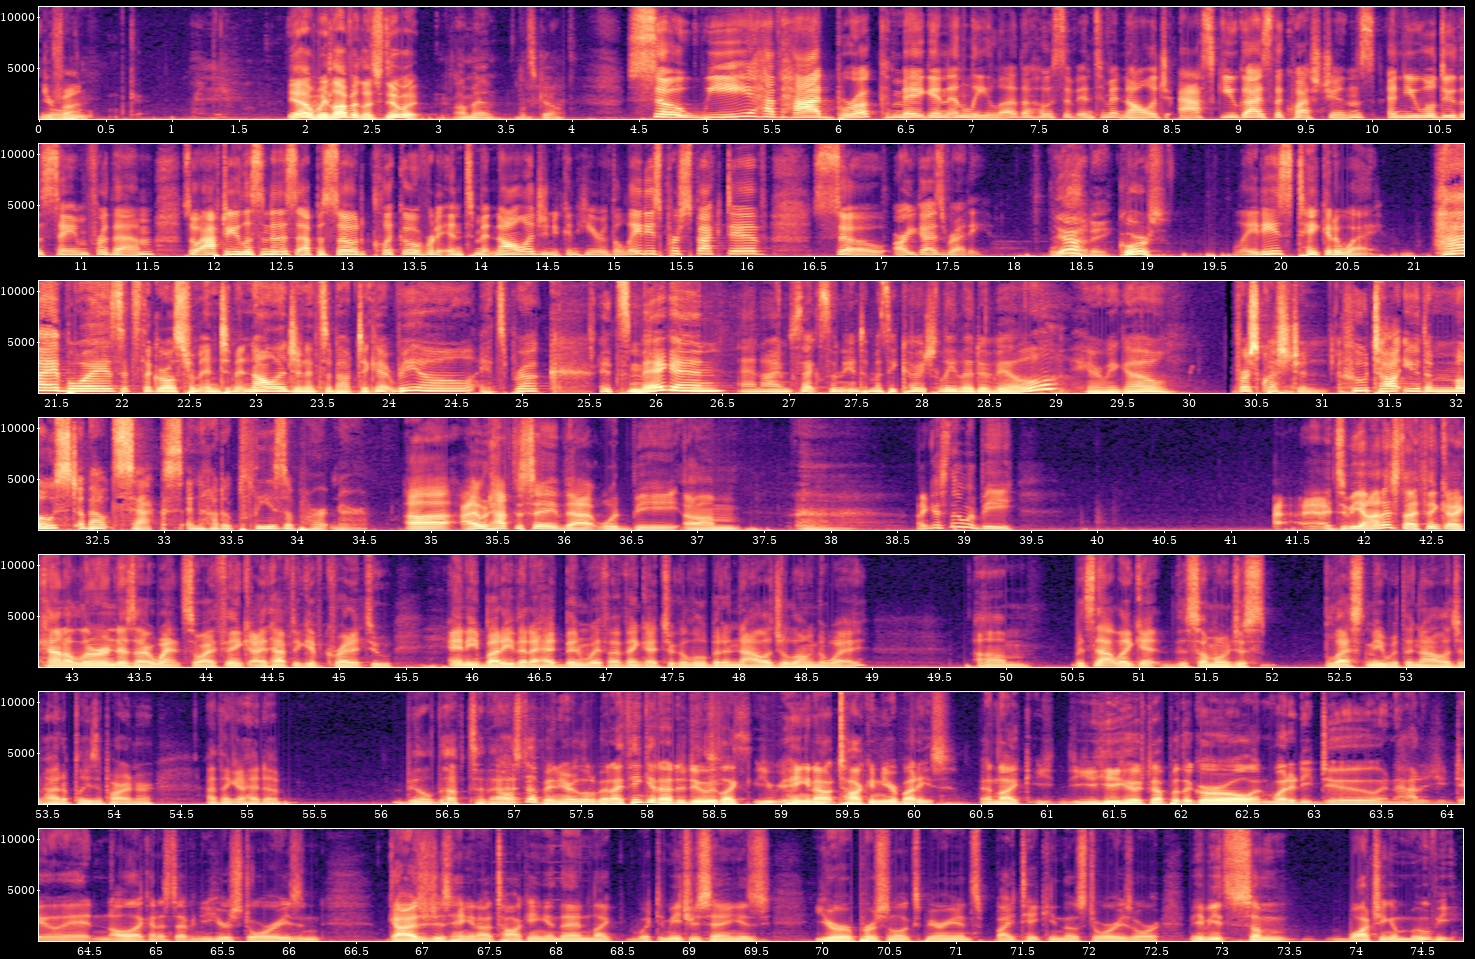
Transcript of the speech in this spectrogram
You're Oh, fine. Yeah, we love it. Let's do it. I'm in. Let's go. So we have had Brooke, Megan, and Leela, the hosts of Intimate Knowledge, ask you guys the questions, and you will do the same for them. So after you listen to this episode, click over to Intimate Knowledge, and you can hear the ladies' perspective. So are you guys ready? yeah, ready. of course. Ladies, take it away. Hi, boys. It's the girls from Intimate Knowledge, and it's about to get real. It's Brooke. It's Megan. And I'm sex and intimacy coach Leela DeVille. Here we go. First question Who taught you the most about sex and how to please a partner? Uh, I would have to say that would be. Um, I guess that would be. I, I, to be honest, I think I kind of learned as I went. So I think I'd have to give credit to anybody that I had been with. I think I took a little bit of knowledge along the way. Um, it's not like it, someone just blessed me with the knowledge of how to please a partner. I think I had to build up to that. I'll step in here a little bit. I think it had to do with like you hanging out, talking to your buddies, and like you, you, he hooked up with a girl, and what did he do, and how did you do it, and all that kind of stuff. And you hear stories, and guys are just hanging out talking, and then like what Dimitri's saying is your personal experience by taking those stories, or maybe it's some watching a movie.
